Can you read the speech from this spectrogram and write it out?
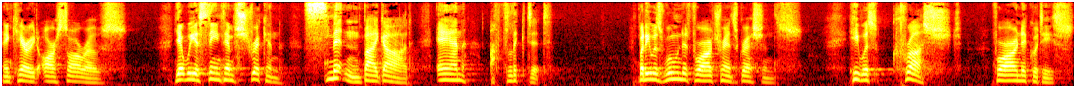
and carried our sorrows. Yet we have esteemed him stricken, smitten by God, and afflicted. But he was wounded for our transgressions he was crushed for our iniquities.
